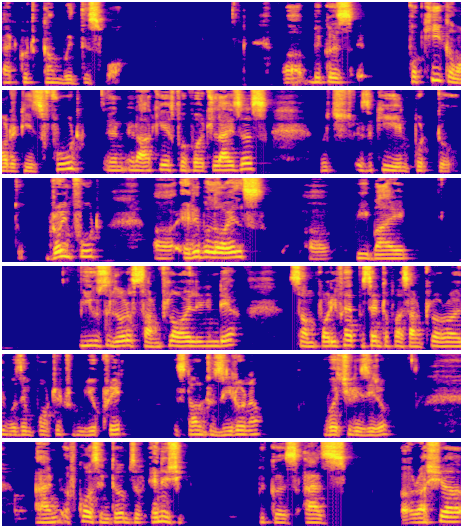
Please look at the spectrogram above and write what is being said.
that could come with this war. Uh, because for key commodities, food, in, in our case for fertilizers, which is a key input to, to growing food, uh, edible oils, uh, we buy, we use a lot of sunflower oil in India. Some 45% of our sunflower oil was imported from Ukraine. It's down to zero now, virtually zero. And of course, in terms of energy, because as uh, Russia,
